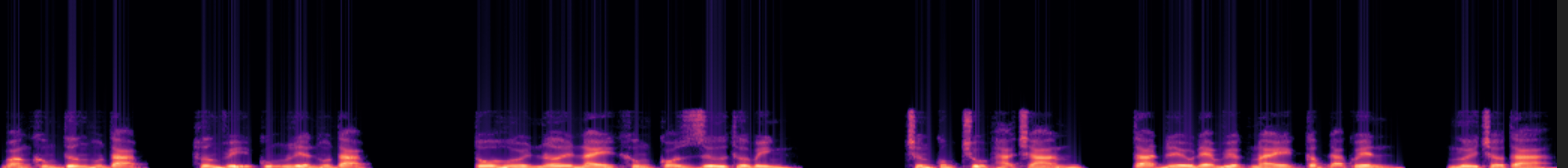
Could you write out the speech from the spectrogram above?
bằng không tương hỗn tạp, hương vị cũng liền hỗn tạp. Tô hồi nơi này không có dư thừa bình. Trương Cúc chụp hạ chán, ta đều đem việc này cấp đã quên, ngươi chờ ta.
